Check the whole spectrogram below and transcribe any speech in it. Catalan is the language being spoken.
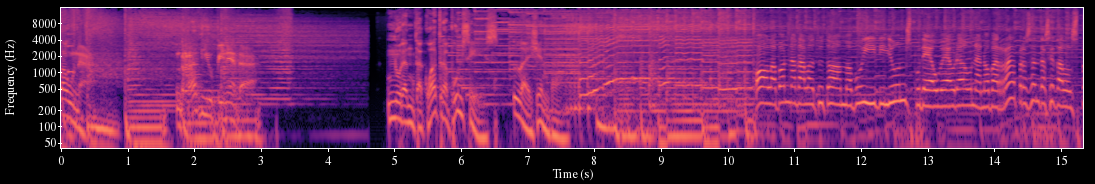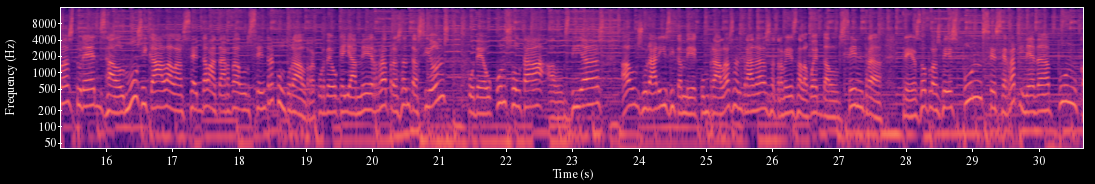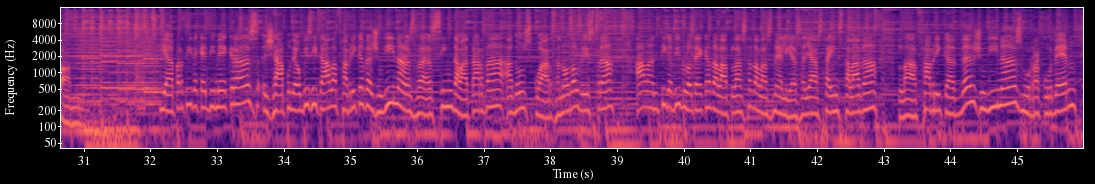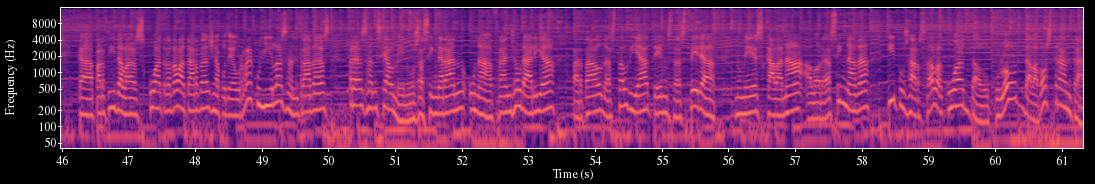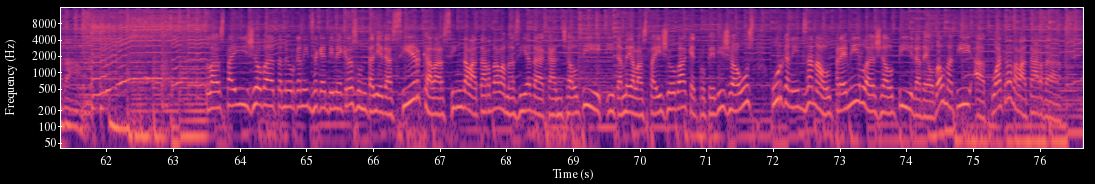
la una. Ràdio Pineda. 94.6 L'Agenda. Hola, bon Nadal a tothom. Avui dilluns podeu veure una nova representació dels Pastorets al musical a les 7 de la tarda al Centre Cultural. Recordeu que hi ha més representacions. Podeu consultar els dies, els horaris i també comprar les entrades a través de la web del centre www.ccrapineda.com. I a partir d'aquest dimecres ja podeu visitar la fàbrica de joguines de 5 de la tarda a dos quarts de 9 del vespre a l'antiga biblioteca de la plaça de les Mèlies. Allà està instal·lada la fàbrica de joguines. Us recordem que a partir de les 4 de la tarda ja podeu recollir les entrades presencialment. Us assignaran una franja horària per tal d'estalviar temps d'espera. Només cal anar a l'hora assignada i posar-se a la cua del color de la vostra entrada. L'Espai Jove també organitza aquest dimecres un taller de circ a les 5 de la tarda a la Masia de Can Gelpí i també a l'Espai Jove aquest proper dijous organitzen el Premi La Gelpí de 10 del matí a 4 de la tarda.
